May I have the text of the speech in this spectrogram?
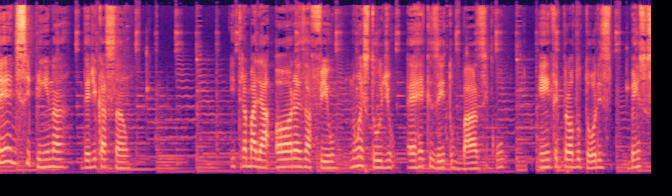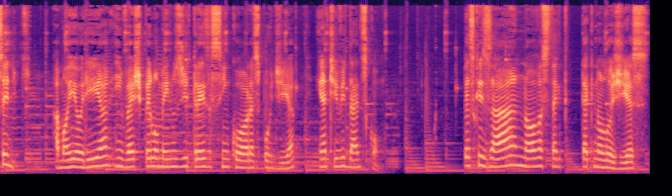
Ter disciplina, dedicação e trabalhar horas a fio no estúdio é requisito básico entre produtores bem-sucedidos. A maioria investe pelo menos de 3 a 5 horas por dia em atividades como pesquisar novas te tecnologias,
